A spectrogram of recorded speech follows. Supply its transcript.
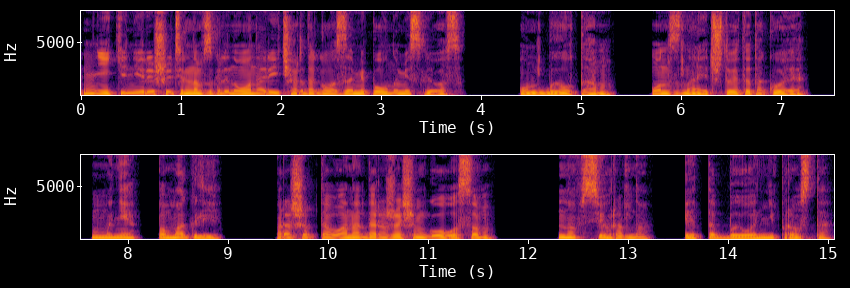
Ники нерешительно взглянула на Ричарда глазами полными слез. Он был там. Он знает, что это такое. «Мне помогли», – прошептала она дрожащим голосом. «Но все равно, это было непросто».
